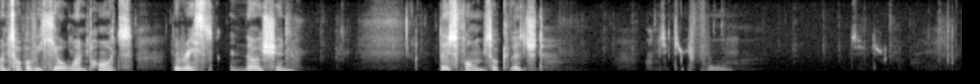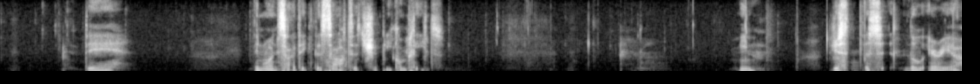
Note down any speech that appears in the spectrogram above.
on top of a hill one part, the rest in the ocean. Those farms are glitched. One, two, three, four. There. Then once I dig this out, it should be complete. I mean, just this little area.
